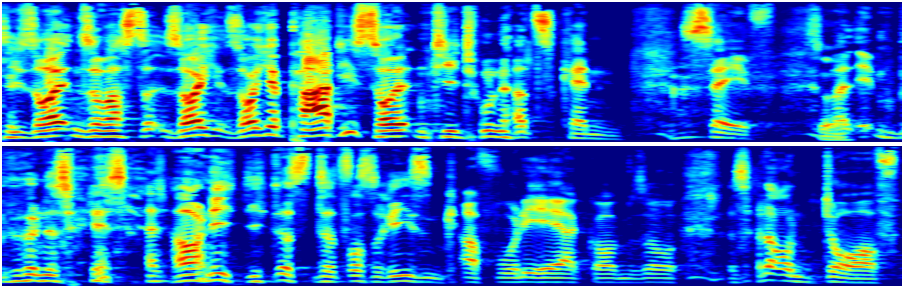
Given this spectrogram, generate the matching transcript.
die sollten sowas, solche, solche Partys sollten die Donuts kennen. Safe. So. Weil Ippenbüren ist jetzt halt auch nicht die, das, das, das Riesenkaff, wo die herkommen, so. Das ist halt auch ein Dorf.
